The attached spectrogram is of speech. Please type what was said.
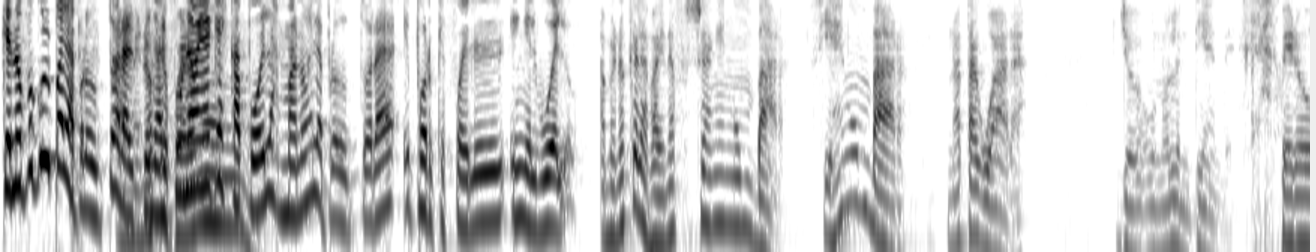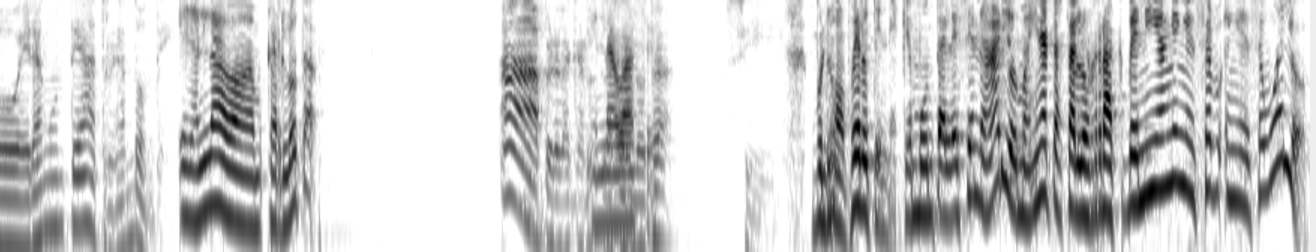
que no fue culpa de la productora, A al menos final que fue una vaina que un- escapó de las manos de la productora eh, porque fue el- en el vuelo. A menos que las vainas sean en un bar. Si es en un bar, una taguara, yo, uno lo entiende. Pero eran un teatro, ¿eran dónde? Era en la Carlota. Ah, pero la Carlota. En la base. Carlota- sí. No, pero tenés que montar el escenario. Imagínate, hasta los rack venían en ese, en ese vuelo.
